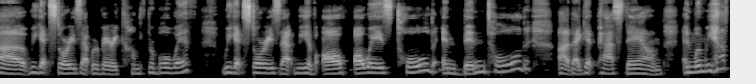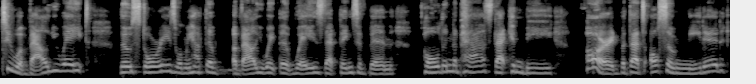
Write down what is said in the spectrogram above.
uh, we get stories that we're very comfortable with. We get stories that we have all always told and been told uh, that get passed down. And when we have to evaluate those stories when we have to evaluate the ways that things have been told in the past that can be hard, but that's also needed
